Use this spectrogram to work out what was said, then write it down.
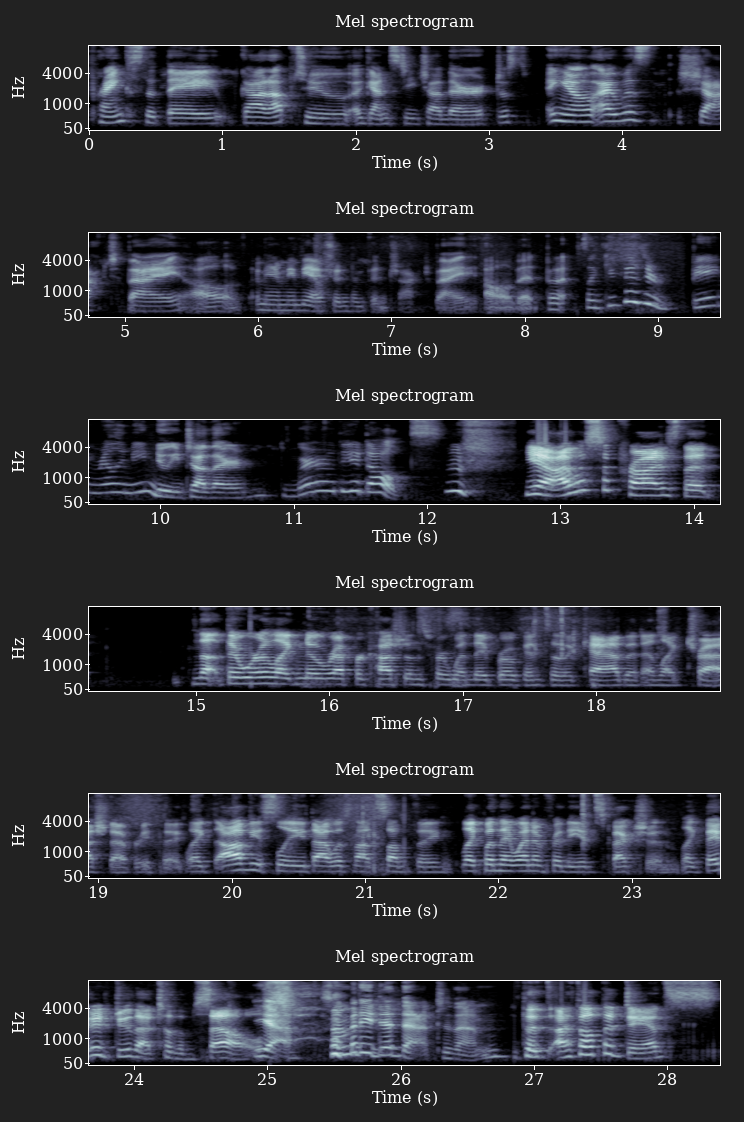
pranks that they got up to against each other. Just you know, I was shocked by all of I mean maybe I shouldn't have been shocked by all of it, but it's like you guys are being really mean to each other. Where are the adults? Yeah, I was surprised that not, there were like no repercussions for when they broke into the cabin and like trashed everything. Like obviously that was not something like when they went in for the inspection. Like they didn't do that to themselves. yeah, somebody did that to them. The, I thought the dance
